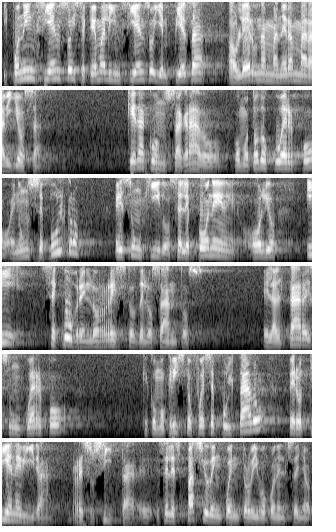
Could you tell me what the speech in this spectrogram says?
Y pone incienso y se quema el incienso y empieza a oler una manera maravillosa queda consagrado como todo cuerpo en un sepulcro, es ungido, se le pone óleo y se cubren los restos de los santos. El altar es un cuerpo que como Cristo fue sepultado, pero tiene vida, resucita, es el espacio de encuentro vivo con el Señor.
